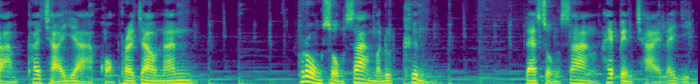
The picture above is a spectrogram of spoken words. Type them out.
ตามพระฉายาของพระเจ้านั้น พระองค์ทรงสร้างมนุษย์ขึ้น และทรงสร้างให้เป็นชายและหญิง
